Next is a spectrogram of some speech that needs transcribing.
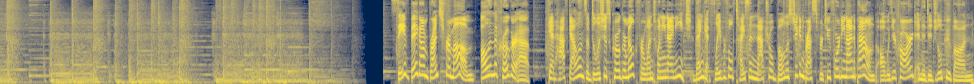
Save big on brunch for mom, all in the Kroger app. Get half gallons of delicious Kroger milk for 129 each, then get flavorful Tyson natural boneless chicken breasts for 249 a pound, all with your card and a digital coupon.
